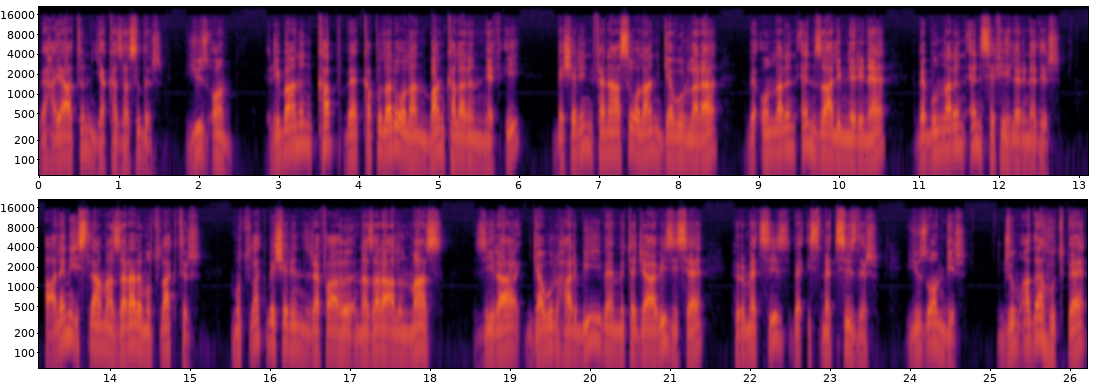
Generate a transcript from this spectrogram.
ve hayatın yakazasıdır. 110. Ribanın kap ve kapıları olan bankaların nef'i, beşerin fenası olan gavurlara ve onların en zalimlerine ve bunların en sefihlerinedir. Alemi İslam'a zararı mutlaktır. Mutlak beşerin refahı nazara alınmaz. Zira gavur harbi ve mütecaviz ise hürmetsiz ve ismetsizdir. 111. Cum'ada hutbe,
